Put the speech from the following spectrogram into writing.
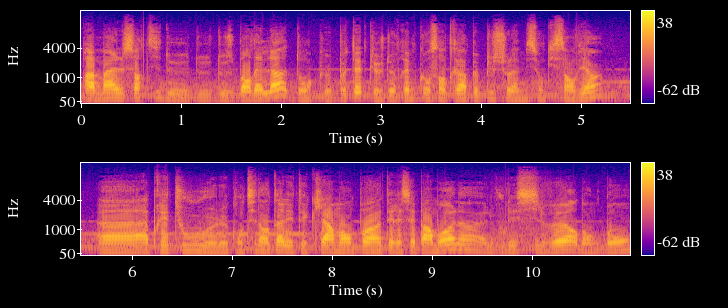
pas mal sorti de, ce bordel là, donc euh, peut-être que je devrais me concentrer un peu plus sur la mission qui s'en vient. Euh, après tout, euh, le Continental était clairement pas intéressé par moi là, elle voulait Silver, donc bon,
